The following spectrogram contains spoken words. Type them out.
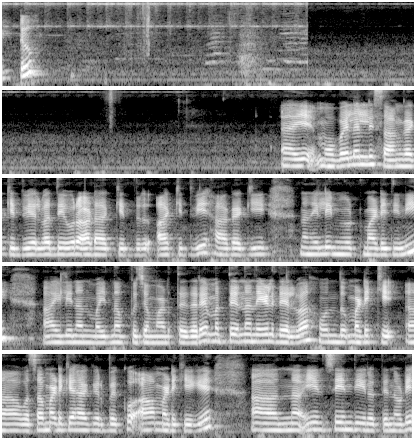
ಇಟ್ಟು ಮೊಬೈಲಲ್ಲಿ ಸಾಂಗ್ ಹಾಕಿದ್ವಿ ಅಲ್ವಾ ದೇವ್ರ ಹಾಡು ಹಾಕಿದ್ರು ಹಾಕಿದ್ವಿ. ಹಾಗಾಗಿ ನಾನು ಇಲ್ಲಿ ಮ್ಯೂಟ್ ಮಾಡಿದ್ದೀನಿ. ಇಲ್ಲಿ ನನ್ನ ಮೈದನ ಪೂಜೆ ಮಾಡ್ತಾ ಇದ್ದಾರೆ. ಮತ್ತು ನಾನು ಹೇಳಿದೆ ಅಲ್ವಾ ಒಂದು ಮಡಿಕೆ ಹೊಸ ಮಡಿಕೆ ಆಗಿರಬೇಕು ಆ ಮಡಿಕೆಗೆ ಏನು ಸೇಂದಿ ಇರುತ್ತೆ ನೋಡಿ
